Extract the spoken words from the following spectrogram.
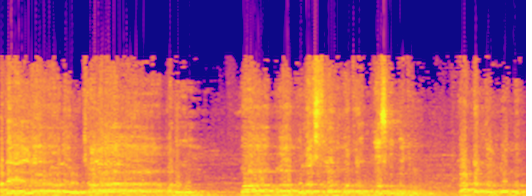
అదే అదే చాలా మనకు మా మా కులస్తులను మాత్రం కోసుకుపోతున్నాం కాంటాక్ట్ అందరూ.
